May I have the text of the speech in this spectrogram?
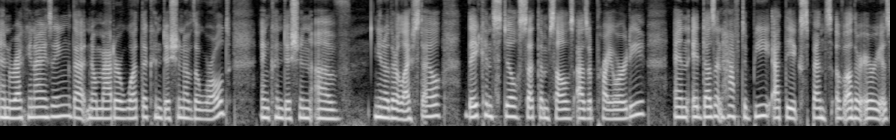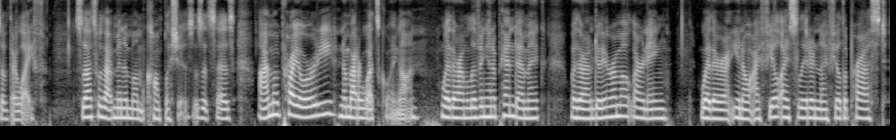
and recognizing that no matter what the condition of the world and condition of you know their lifestyle they can still set themselves as a priority and it doesn't have to be at the expense of other areas of their life so that's what that minimum accomplishes is it says i'm a priority no matter what's going on whether i'm living in a pandemic whether i'm doing remote learning whether you know i feel isolated and i feel depressed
